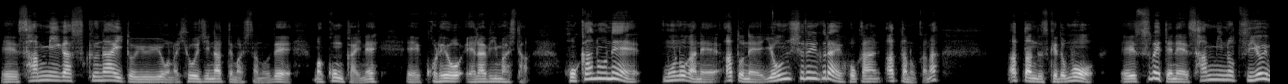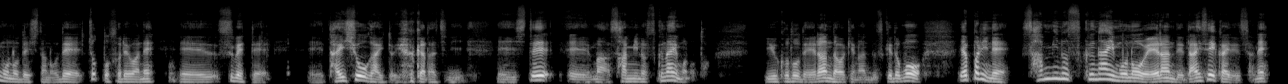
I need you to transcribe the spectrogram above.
えー酸味が少ないというような表示になってましたので、まあ、今回ね、えーこれを選びました。他のね、ものがね、あとね、4種類ぐらい他にあったのかな？あったんですけども、す、べ、てね、酸味の強いものでしたので、ちょっとそれはね、す、えー、べ、て、え対象外という形に、えして、えまあ、酸味の少ないものということで選んだわけなんですけども、やっぱりね、酸味の少ないものを選んで大正解でしたね。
